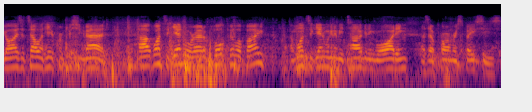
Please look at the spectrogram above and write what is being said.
guys, it's Alan here from Fishing Mad. Uh, once again, we're out at Port Phillip Bay, and once again we're going to be targeting whiting as our primary species.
